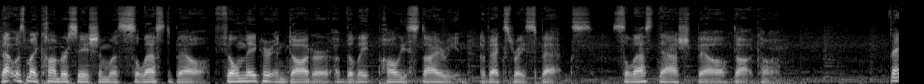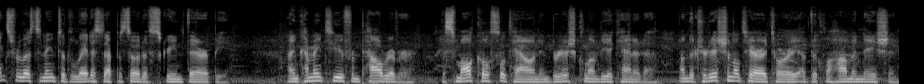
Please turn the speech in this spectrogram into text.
That was my conversation with Celeste Bell, filmmaker and daughter of the late Poly Styrene of X Ray Spex. Celeste-Bell.com. Thanks for listening to the latest episode of Scream Therapy. I'm coming to you from Powell River, a small coastal town in British Columbia, Canada, on the traditional territory of the Tla'amin Nation.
